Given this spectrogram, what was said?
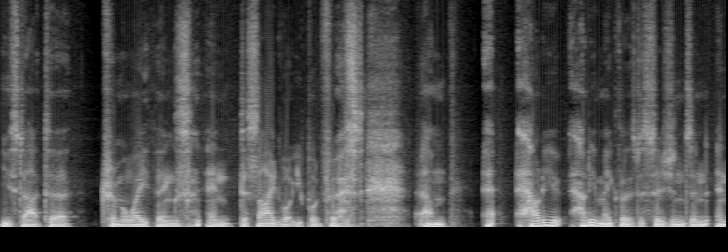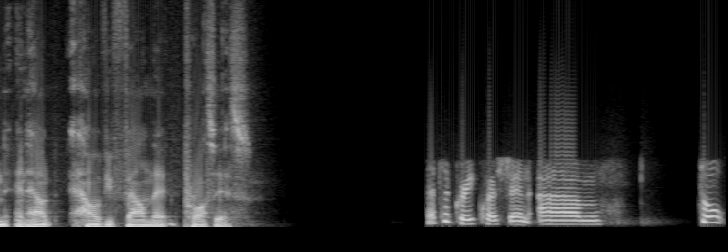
you start to trim away things and decide what you put first. Um, how do you how do you make those decisions and, and, and how how have you found that process? That's a great question. Um, so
